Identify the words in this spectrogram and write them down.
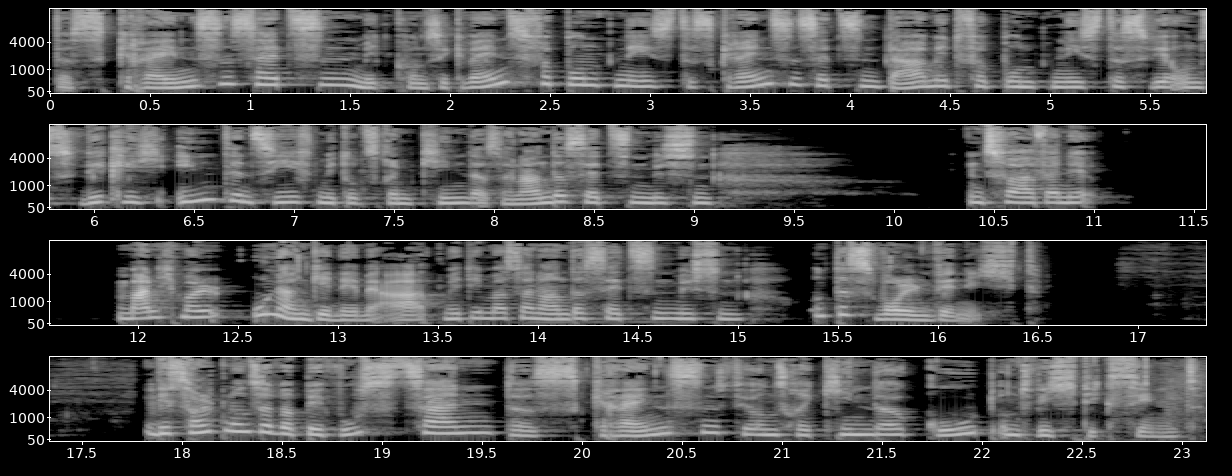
dass Grenzen setzen mit Konsequenz verbunden ist, dass Grenzen setzen damit verbunden ist, dass wir uns wirklich intensiv mit unserem Kind auseinandersetzen müssen, und zwar auf eine manchmal unangenehme Art mit ihm auseinandersetzen müssen, und das wollen wir nicht. Wir sollten uns aber bewusst sein, dass Grenzen für unsere Kinder gut und wichtig sind.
